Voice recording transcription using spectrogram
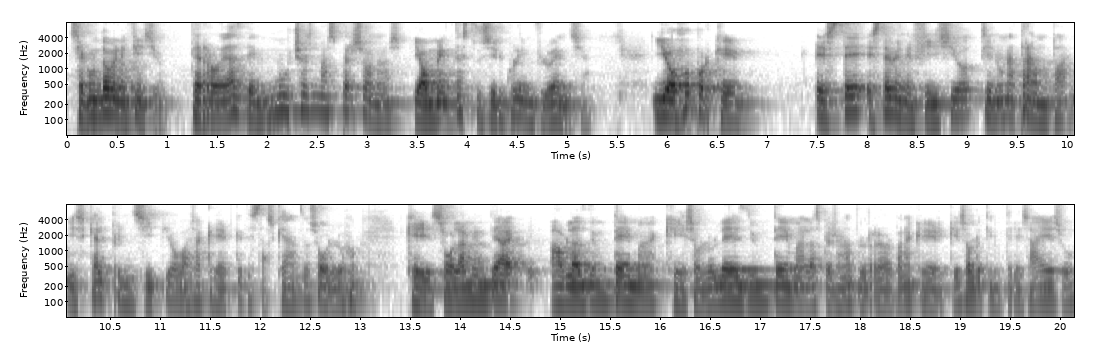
Segundo beneficio, te rodeas de muchas más personas y aumentas tu círculo de influencia. Y ojo porque este, este beneficio tiene una trampa y es que al principio vas a creer que te estás quedando solo que solamente hablas de un tema, que solo lees de un tema, las personas a tu alrededor van a creer que solo te interesa eso,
